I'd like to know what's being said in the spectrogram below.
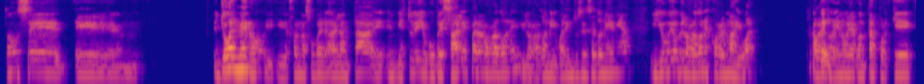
Entonces, eh, yo al menos, y, de forma súper adelantada, eh, en mi estudio yo ocupé sales para los ratones, y los ratones igual inducen cetonemia, y yo veo que los ratones corren más igual. Ahora, todavía no voy a contar por qué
